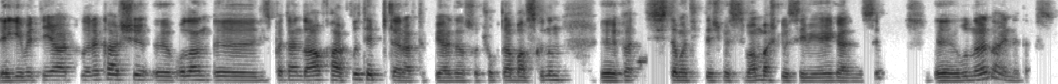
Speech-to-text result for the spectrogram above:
LGBT artılara karşı e, olan e, nispeten daha farklı tepkiler artık bir yerden sonra çok daha baskının e, sistematikleşmesi, bambaşka bir seviyeye gelmesi. E, bunlara da aynı dersin.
